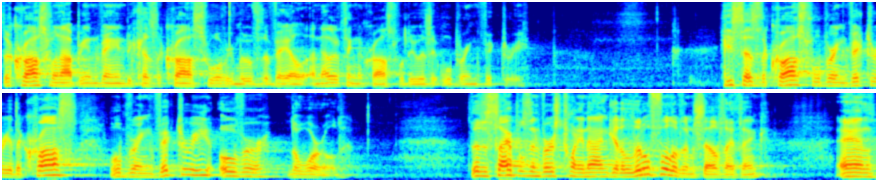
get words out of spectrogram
The cross will not be in vain because the cross will remove the veil. Another thing the cross will do is it will bring victory. He says the cross will bring victory. The cross will bring victory over the world. The disciples in verse 29 get a little full of themselves, I think, and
